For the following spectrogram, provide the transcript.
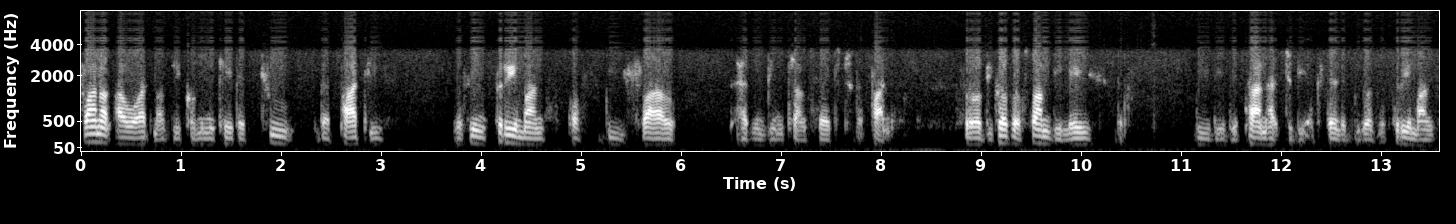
final award must be communicated to the parties within three months of the file having been transferred to the panel. So because of some delays, the, the, the, the time had to be extended because the three months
